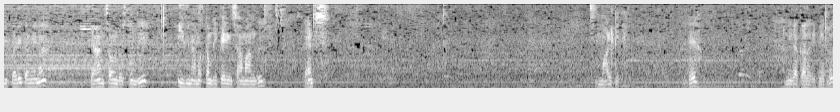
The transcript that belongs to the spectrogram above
విపరీతమైన ఫ్యాన్ సౌండ్ వస్తుంది. ఇది నా మొత్తం రిపేరింగ్ సామాన్లు. ఫ్రెండ్స్ మాల్టీ. అంటే అన్ని రకాల రిపేర్లు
